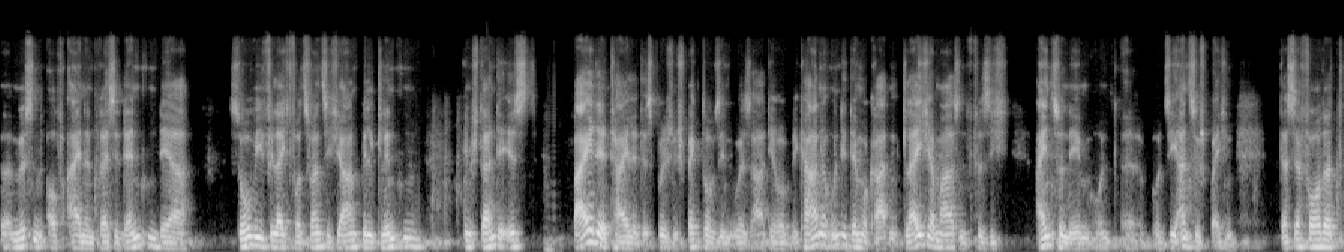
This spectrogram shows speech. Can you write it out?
äh, müssen auf einen Präsidenten, der so wie vielleicht vor 20 Jahren Bill Clinton imstande ist, beide Teile des politischen Spektrums in den USA, die Republikaner und die Demokraten, gleichermaßen für sich einzunehmen und, äh, und sie anzusprechen. Das erfordert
